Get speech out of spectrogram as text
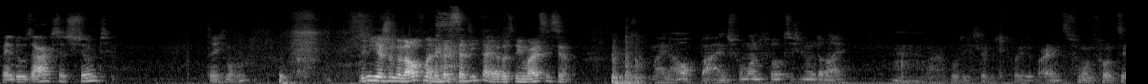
Wenn du sagst, es stimmt, dreh ich mal um. Bin ich ja schon gelaufen, meine beste liegt da ja, deswegen weiß ich es ja. Meine auch, bei 1,45,03. Na gut, ich glaube, ich glaube, 1,45,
